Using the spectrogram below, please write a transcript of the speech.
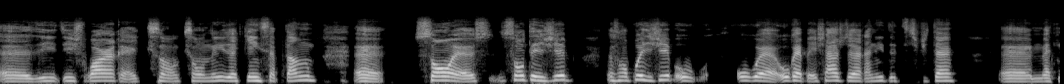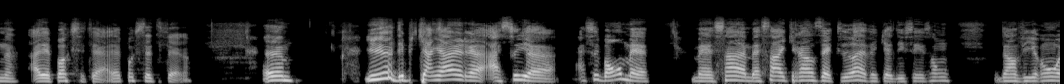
euh, les, joueurs qui sont qui sont nés le 15 septembre sont sont éligibles, ne sont pas éligibles au, au, au repêchage de leur année de 18 ans maintenant. À l'époque, c'était à l'époque c'était différent. Il y a eu un début de carrière assez assez bon, mais mais sans mais sans grands éclats avec des saisons d'environ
